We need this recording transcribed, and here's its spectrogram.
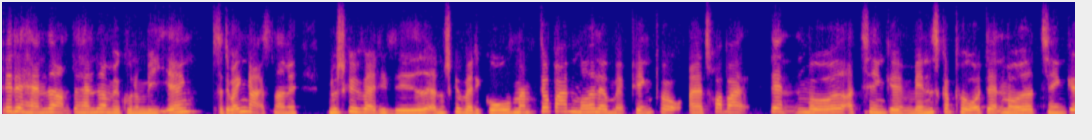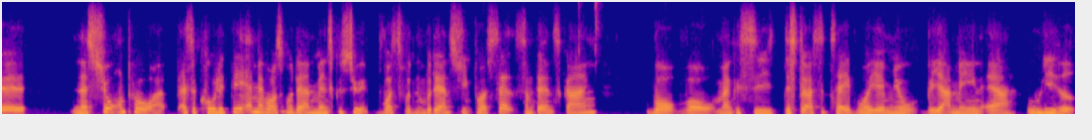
Det, det handlede om, det handlede om økonomi. Ikke? Så det var ikke engang sådan noget med, nu skal vi være de lede, eller nu skal vi være de gode. Men det var bare en måde at lave med penge på. Og jeg tror bare, den måde at tænke mennesker på, og den måde at tænke nation på, altså kollidere med vores moderne menneskesyn, vores moderne syn på os selv som danskere, ikke? Hvor, hvor man kan sige, det største tabu herhjemme jo, vil jeg mene, er ulighed.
